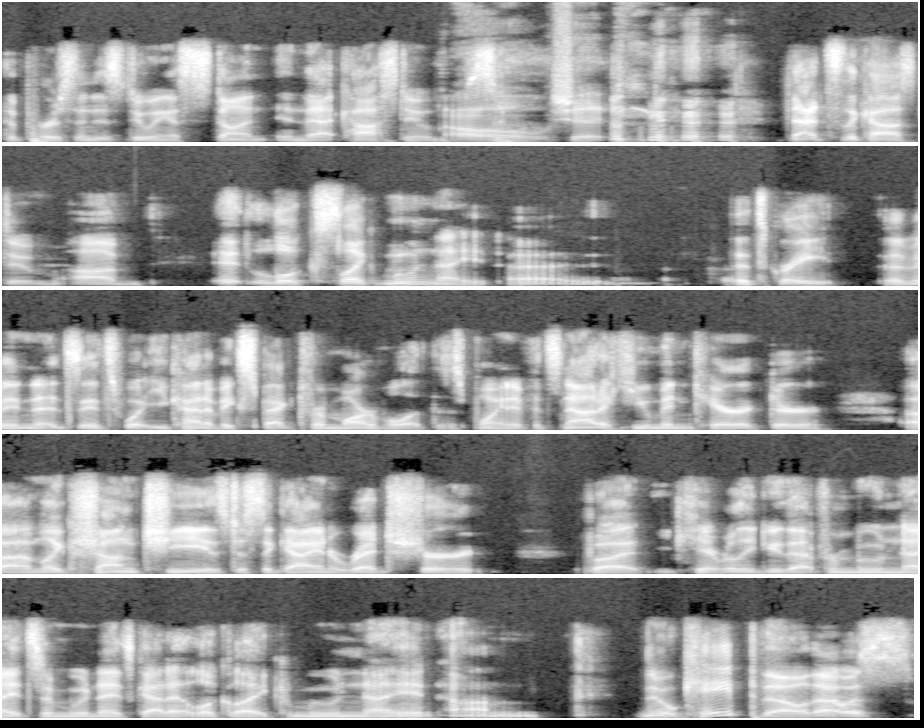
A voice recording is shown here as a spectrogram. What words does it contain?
the person is doing a stunt in that costume. Oh so, shit! that's the costume. Um, it looks like Moon Knight. Uh, it's great. I mean, it's it's what you kind of expect from Marvel at this point. If it's not a human character, um, like Shang Chi is just a guy in a red shirt, but you can't really do that for Moon Knight. So Moon Knight's got to look like Moon Knight. Um, no cape though. That was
